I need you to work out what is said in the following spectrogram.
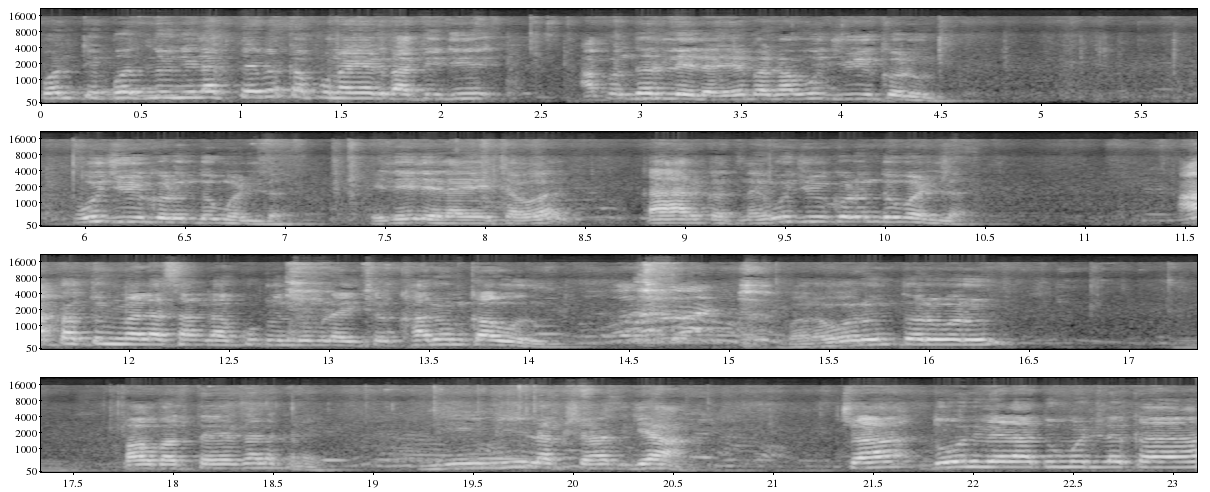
पण ते बदलून लागतंय बरं का पुन्हा एकदा ती जी आपण धरलेलं हे बघा उजवीकडून. उजवीकडून दुमडलं. हे लिहिलेलं आहे याच्यावर काय हरकत नाही उजवीकडून दुमडलं. आता तुम्ही मला सांगा कुठून दुमडायचं? खालून का वरून? बरं वरून तर वरून. पाव भाग तयार झाला का नाही? नेहमी लक्षात घ्या. च्या दोन वेळा दुमडलं का?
